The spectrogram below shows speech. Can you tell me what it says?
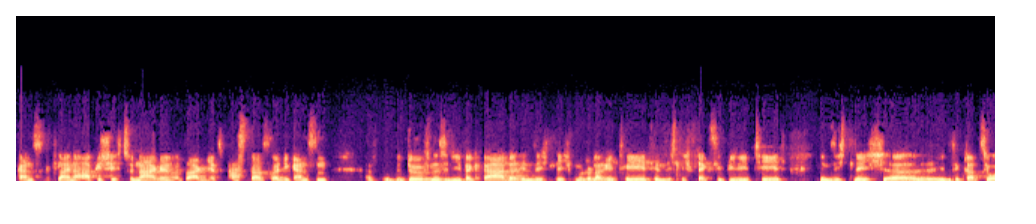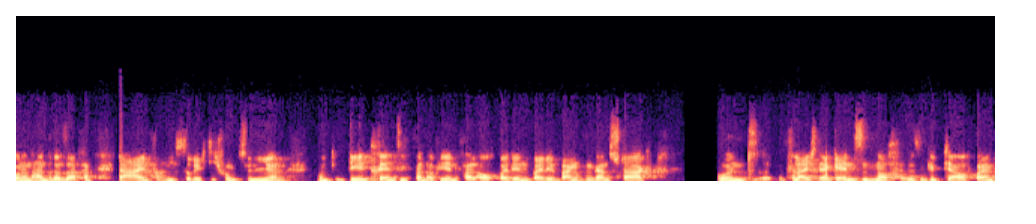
ganz eine kleine API-Schicht zu nageln und sagen, jetzt passt das, weil die ganzen äh, Bedürfnisse, die wir gerade hinsichtlich Modularität, hinsichtlich Flexibilität, hinsichtlich äh, Integration in andere Sachen, da einfach nicht so richtig funktionieren. Und den Trend sieht man auf jeden Fall auch bei den, bei den Banken ganz stark. Und vielleicht ergänzend noch, es gibt ja auch beim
